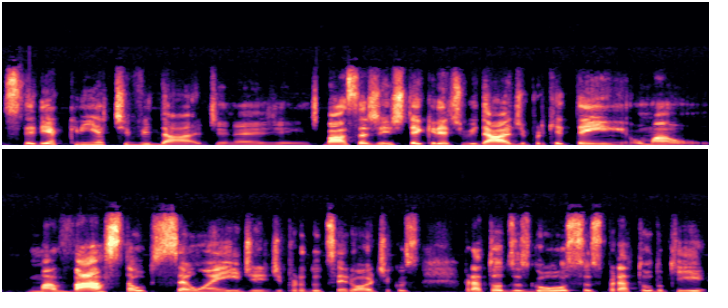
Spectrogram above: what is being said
seria criatividade, né, gente? Basta a gente ter criatividade, porque tem uma, uma vasta opção aí de, de produtos eróticos para todos os gostos, para tudo que,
